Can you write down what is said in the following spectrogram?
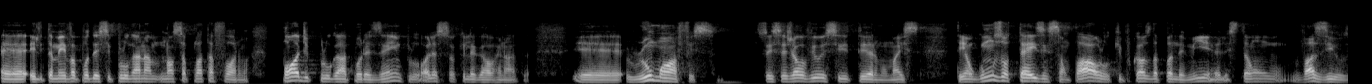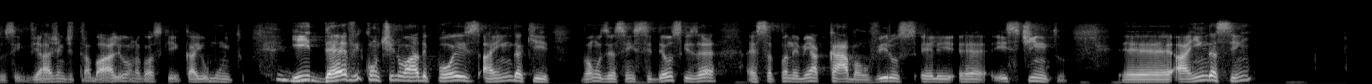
é, ele também vai poder se plugar na nossa plataforma. Pode plugar, por exemplo, olha só que legal, Renata, é, Room Office. Não sei se você já ouviu esse termo, mas tem alguns hotéis em São Paulo que, por causa da pandemia, eles estão vazios. Assim, viagem de trabalho é um negócio que caiu muito. Uhum. E deve continuar depois, ainda que, vamos dizer assim, se Deus quiser, essa pandemia acaba, o vírus ele é extinto. É, ainda assim,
